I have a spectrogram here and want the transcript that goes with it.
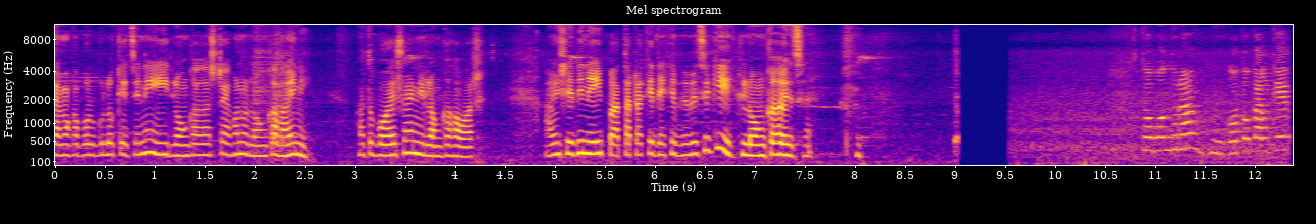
জামা কাপড়গুলো কেচে নিই। এই লঙ্কা গাছটা এখনও লঙ্কা হয়নি। হয়তো বয়স হয়নি লঙ্কা হওয়ার। আমি সেদিন এই পাতাটাকে দেখে ভেবেছি কি, লঙ্কা হয়েছে। তো বন্ধুরা, গতকালকের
